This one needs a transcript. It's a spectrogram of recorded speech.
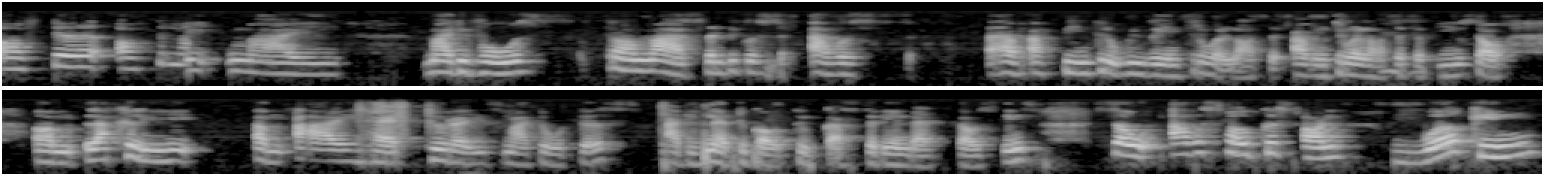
after after my my my divorce from my husband because I was I've, I've, been through, we went through a lot, I went through a lot of abuse. So um, luckily, um, I had to raise my daughters. I didn't have to go through custody and that those things. So I was focused on working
